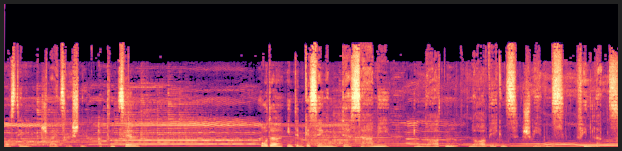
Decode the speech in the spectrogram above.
aus dem schweizerischen Appenzell oder in den Gesängen der Sami im Norden Norwegens, Schwedens, Finnlands.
